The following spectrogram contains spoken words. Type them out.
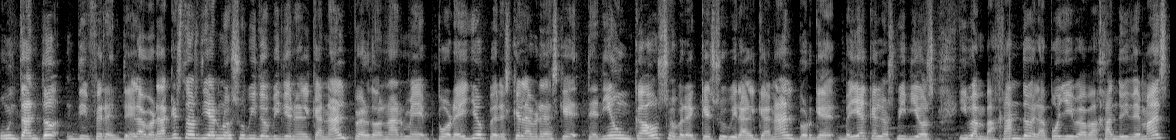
un tanto diferente. La verdad que estos días no he subido vídeo en el canal, perdonadme por ello Pero es que la verdad es que tenía un caos sobre qué subir al canal Porque veía que los vídeos iban bajando, el apoyo iba bajando y demás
